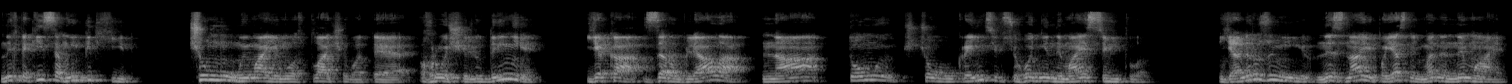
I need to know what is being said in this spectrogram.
в них такий самий підхід. Чому ми маємо сплачувати гроші людині, яка заробляла на тому, що у українців сьогодні немає світла? Я не розумію, не знаю, пояснень в мене немає.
